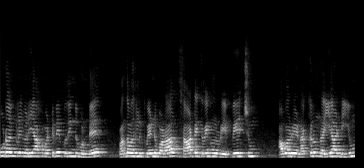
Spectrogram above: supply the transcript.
ஊடகங்களின் வழியாக மட்டுமே புரிந்து கொண்டு வந்தவர்களுக்கு வேண்டுமானால் சாட்டை துறைமுகனுடைய பேச்சும் அவருடைய நக்கலும் நையாண்டியும்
